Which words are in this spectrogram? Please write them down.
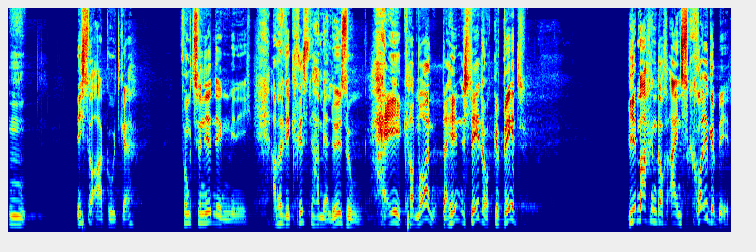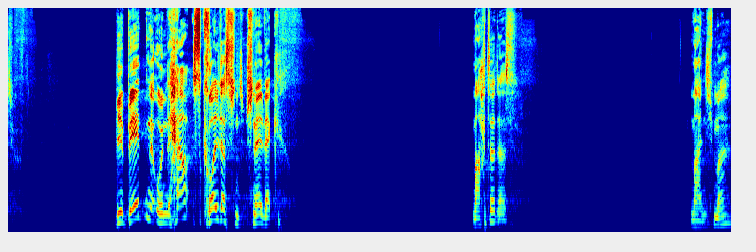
Hm. Nicht so arg gut, gell? Funktioniert irgendwie nicht. Aber wir Christen haben ja Lösungen. Hey, come on, da hinten steht doch Gebet. Wir machen doch ein Scrollgebet. Wir beten und Herr, scroll das schnell weg. Macht er das? Manchmal,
